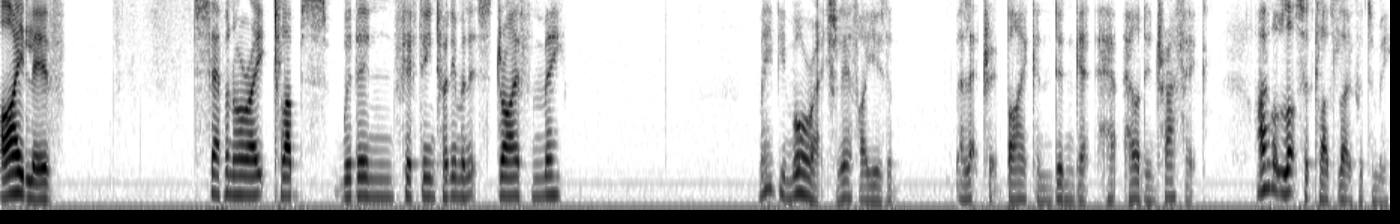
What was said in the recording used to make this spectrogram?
I live seven or eight clubs within 15 20 minutes drive from me. Maybe more actually if I used an electric bike and didn't get held in traffic. I've got lots of clubs local to me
